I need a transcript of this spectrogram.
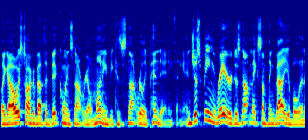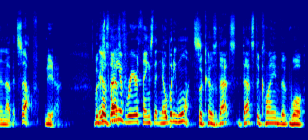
Like I always talk about that Bitcoin's not real money because it's not really pinned to anything. And just being rare does not make something valuable in and of itself. Yeah. There's Because plenty of rare things that nobody wants. because that's that's the claim that well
